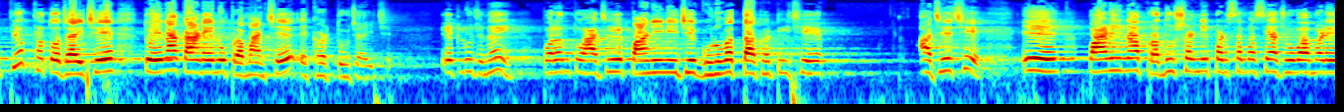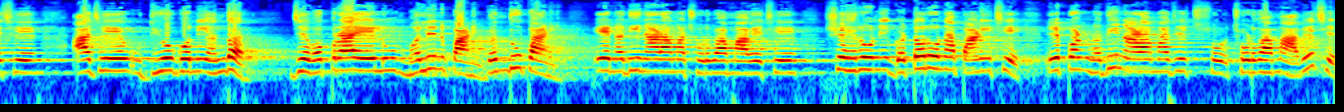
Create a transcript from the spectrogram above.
ઉપયોગ થતો જાય છે, તો એના કારણે એનું પ્રમાણ છે એ ઘટતું જાય છે. એટલું જ નહીં, પરંતુ આજે પાણીની જે ગુણવત્તા ઘટી છે, આજે છે એ પાણીના પ્રદૂષણની પણ સમસ્યા જોવા મળે છે. આજે ઉદ્યોગોની અંદર જે વપરાયેલું મલિન પાણી, ગંદુ પાણી એ નદી નાળામાં છોડવામાં આવે છે. શહેરોની ગટરોના પાણી છે એ પણ નદી નાળામાં જે છોડવામાં આવે છે.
